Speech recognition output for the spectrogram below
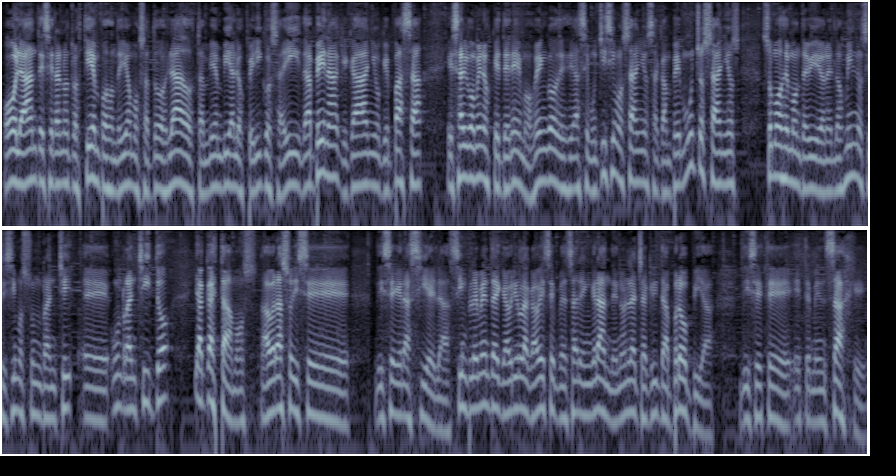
Hola, antes eran otros tiempos donde íbamos a todos lados, también vi a los pericos ahí. Da pena que cada año que pasa es algo menos que tenemos. Vengo desde hace muchísimos años, acampé muchos años, somos de Montevideo. En el 2000 nos hicimos un, eh, un ranchito y acá estamos. Abrazo, dice dice Graciela. Simplemente hay que abrir la cabeza y pensar en grande, no en la chacrita propia, dice este, este mensaje.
